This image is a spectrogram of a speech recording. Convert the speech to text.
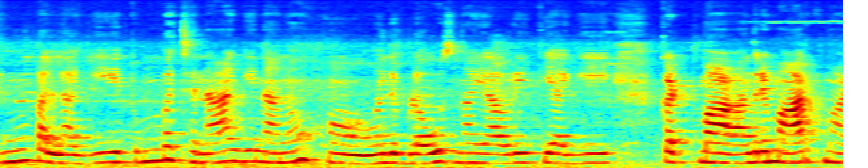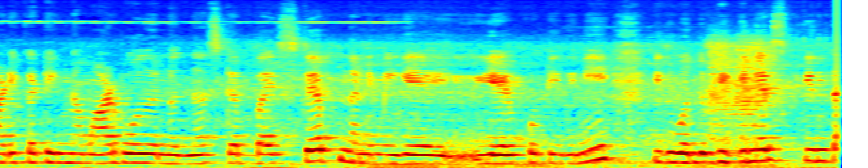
ಸಿಂಪಲ್ಲಾಗಿ ತುಂಬ ಚೆನ್ನಾಗಿ ನಾನು ಒಂದು ಬ್ಲೌಸ್ನ ಯಾವ ರೀತಿಯಾಗಿ ಕಟ್ ಮಾ, ಅಂದರೆ ಮಾರ್ಕ್ ಮಾಡಿ ಕಟಿಂಗ್ನ ಮಾಡ್ಬೋದು ಅನ್ನೋದನ್ನ ಸ್ಟೆಪ್ ಬೈ ಸ್ಟೆಪ್ ನಾನು ನಿಮಗೆ ಹೇಳ್ಕೊಟ್ಟಿದ್ದೀನಿ ಇದು ಒಂದು ಬಿಗಿನರ್ಸ್ಗಿಂತ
